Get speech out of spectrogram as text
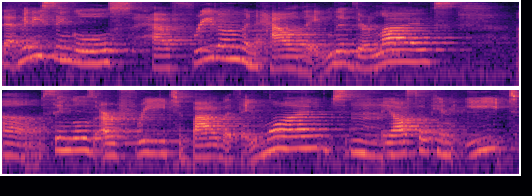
that many singles have freedom in how they live their lives. Um, singles are free to buy what they want. They also can eat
